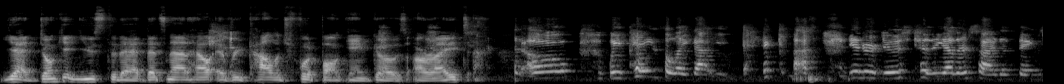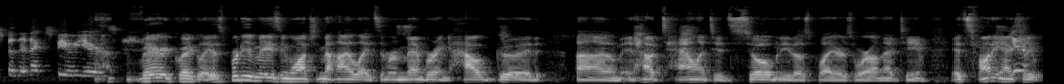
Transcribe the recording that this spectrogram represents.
Yeah, don't get used to that. That's not how every college football game goes, all right? oh, we painfully got, got introduced to the other side of things for the next few years. very quickly. It's pretty amazing watching the highlights and remembering how good um, and how talented so many of those players were on that team. It's funny actually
